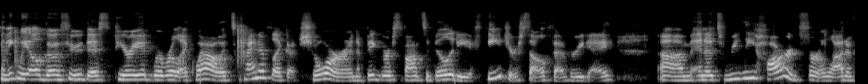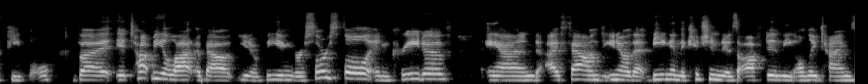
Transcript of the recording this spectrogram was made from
I think we all go through this period where we're like, wow, it's kind of like a chore and a big responsibility to feed yourself every day. Um, and it's really hard for a lot of people. But it taught me a lot about, you know, being resourceful and creative and I found, you know, that being in the kitchen is often the only times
